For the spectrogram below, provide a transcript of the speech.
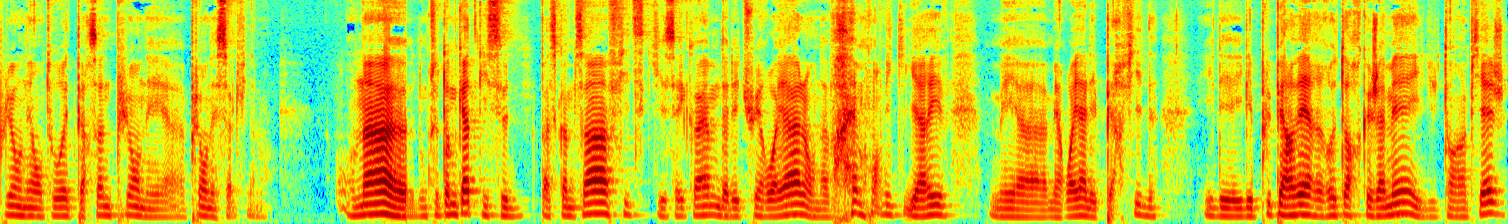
plus on est entouré de personnes, plus on est, euh, seul finalement. On a euh, donc ce tome 4 qui se passe comme ça, Fitz qui essaye quand même d'aller tuer Royal, on a vraiment envie qu'il y arrive, mais, euh, Royal est perfide, il est, plus pervers et retort que jamais, il du tend un piège,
